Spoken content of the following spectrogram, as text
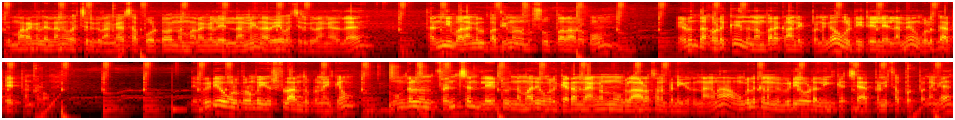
இது மரங்கள் எல்லாமே வச்சுருக்குறாங்க. சப்போட்டோ அந்த மரங்கள் எல்லாமே நிறைய வச்சுருக்குறாங்க அதில். தண்ணி வளங்கள் பார்த்திங்கன்னா ரொம்ப சூப்பராக இருக்கும். மேலும் தகவலுக்கு இந்த நம்பரை காண்டாக்ட் பண்ணுங்கள் உங்கள் டீட்டெயில் எல்லாமே உங்களுக்கு அப்டேட் பண்ணுறோம் இந்த வீடியோ உங்களுக்கு ரொம்ப யூஸ்ஃபுல்லாக இருந்து நினைக்கும் உங்கள் ஃப்ரெண்ட்ஸ் அண்ட் ரிலேட்டிவ் இந்த மாதிரி உங்களுக்கு இடம் வாங்கணும்னு உங்களை ஆலோசனை பண்ணிக்கிட்டு இருந்தாங்கன்னா அவங்களுக்கு நம்ம வீடியோவோட லிங்கை ஷேர் பண்ணி சப்போர்ட் பண்ணுங்கள்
